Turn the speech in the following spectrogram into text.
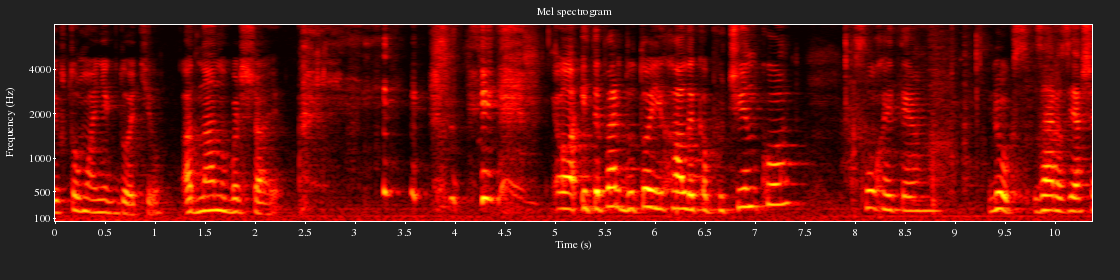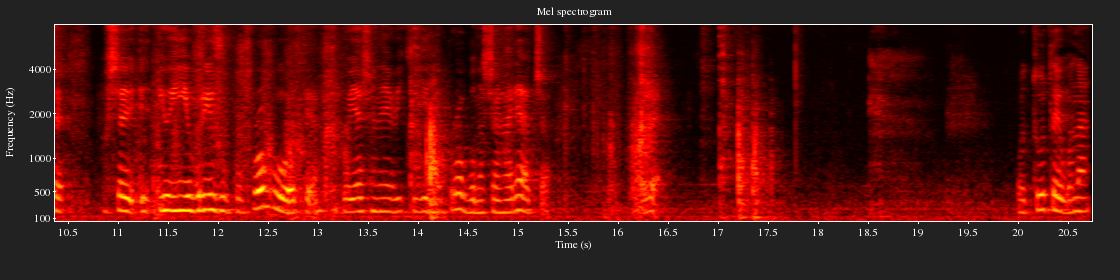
як, в тому анекдоті. Одна, ну большая. О, і тепер до тої хали капучинко. Слухайте, люкс. Зараз я ще, ще її вріжу попробувати, бо я ще навіть її не пробувала, вона ще гаряча. Отут і вона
